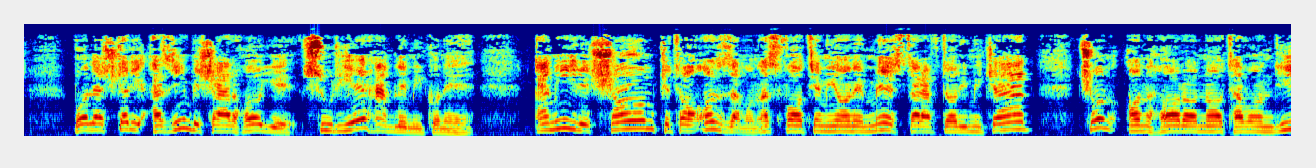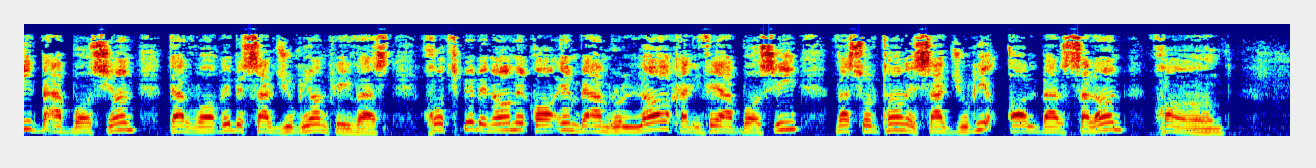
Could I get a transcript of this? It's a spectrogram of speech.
با لشکری عظیم به شهرهای سوریه حمله می‌کنه. امیر شام که تا آن زمان از فاطمیان مصر طرفداری می‌کرد چون آنها را ناتوان دید به عباسیان در واقع به سلجوقیان پیوست. خطبه به نام قائم به امرالله خلیفه عباسی و سلطان سلجوقی آلبرسلان خواند.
